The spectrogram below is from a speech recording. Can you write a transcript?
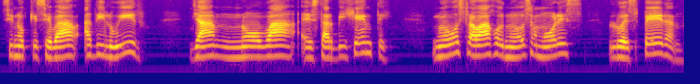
sino que se va a diluir, ya no va a estar vigente. Nuevos trabajos, nuevos amores lo esperan.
